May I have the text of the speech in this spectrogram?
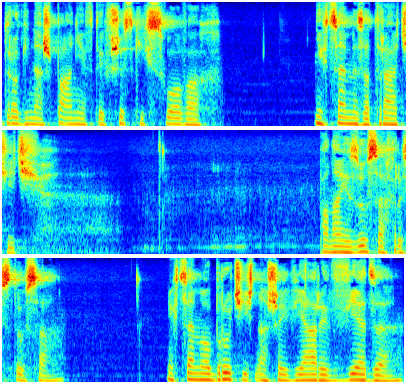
Drogi nasz Panie, w tych wszystkich słowach nie chcemy zatracić Pana Jezusa Chrystusa. Nie chcemy obrócić naszej wiary w wiedzę,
